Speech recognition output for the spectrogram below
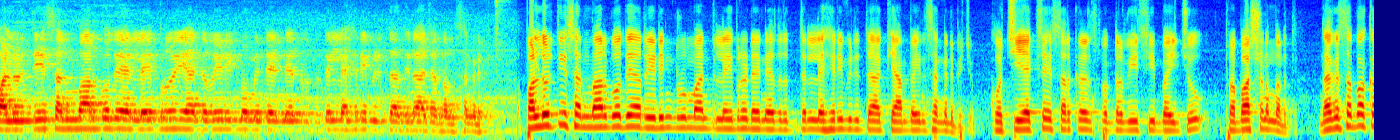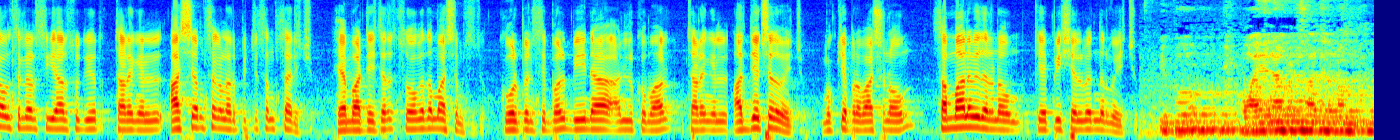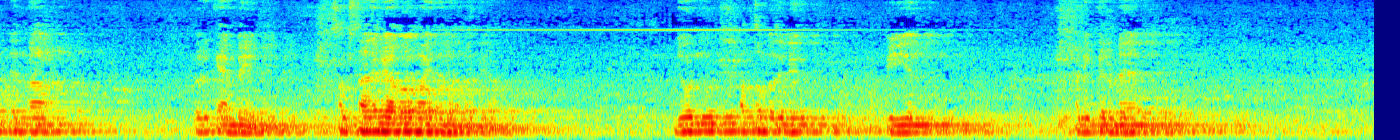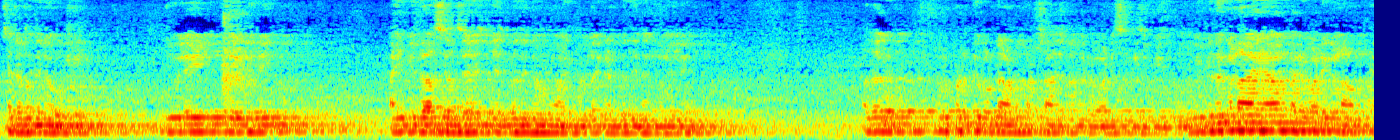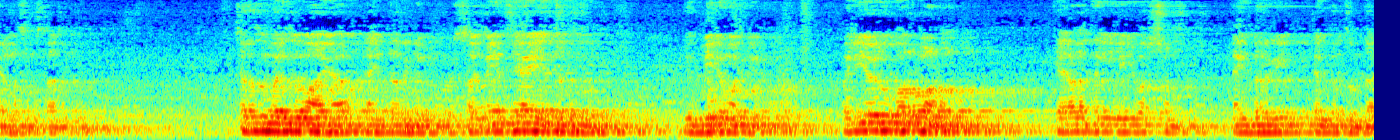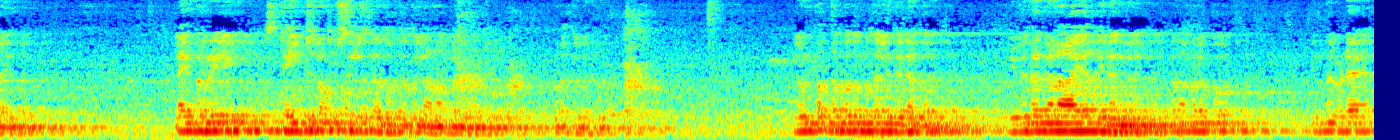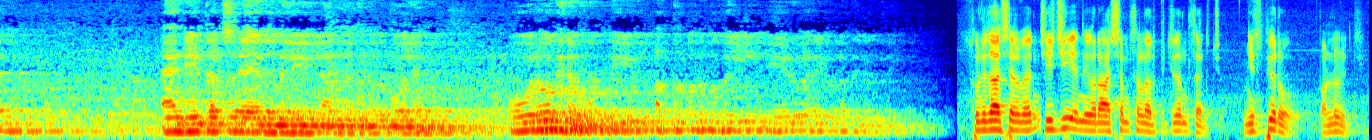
Palluruthy Sanmargodaya library and reading റൂമിന്റെ നേതൃത്വത്തിൽ ലഹരി വിരുദ്ധ ദിനാചരണം സംഘടിപ്പിച്ചു. Palluruthy Sanmargodaya reading room and ലൈബ്രറിയുടെ നേതൃത്വത്തിൽ ലഹരി വിരുദ്ധ ക്യാമ്പയിൻ സംഘടിപ്പിച്ചു. Kochi excise circle inspector V C Baiju പ്രഭാഷണം നടത്തി. നഗരസഭാ കൗൺസിലർ സി ആർ സുധീർ ചടങ്ങിൽ ആശംസകൾ അർപ്പിച്ച് സംസാരിച്ചു. ഹേമ ടീച്ചർ സ്വാഗതം ആശംസിച്ചു. സ്കൂൾ പ്രിൻസിപ്പൽ ബീന അനിൽകുമാർ ചടങ്ങിൽ അധ്യക്ഷത വഹിച്ചു. മുഖ്യപ്രഭാഷണവും സമ്മാന വിതരണവും കെ പി ശെൽവൻ നിർവഹിച്ചു. ഇപ്പോൾ വായനാ പക്ഷാചരണം എന്ന ഒരു ക്യാമ്പയിൻ സംസ്ഥാന വ്യാപകമായി തന്നെ നടത്തിയാണ് ജൂൺ പത്തൊമ്പതിന് പി എൻ പണിക്കരുടെ ചരമദിനവും ജൂലൈ ഏഴിന് ഐവിദാസിന്റെ ജന്മദിനവുമായിട്ടുള്ള രണ്ട് ദിനങ്ങളിൽ അത് ഉൾപ്പെടുത്തിക്കൊണ്ടാണ് പക്ഷാചരണ പരിപാടി സംഘടിപ്പിക്കുന്നത്. വിവിധങ്ങളായ പരിപാടികളാണ് കേരള സംസ്ഥാനത്ത് ചെറുതും വലുതുമായ ലൈബ്രറികൾ സ്വമേധയായി ഏറ്റെടുത്ത് ഗംഭീരമാക്കി വലിയൊരു കുറവാണ് കേരളത്തിൽ ഈ വർഷം ലൈബ്രറി രംഗത്തുണ്ടായത്. ലൈബ്രറി സ്റ്റേറ്റ് കൗൺസിൽ നേതൃത്വത്തിലാണ് പരിപാടി നടത്തിവരുന്നത് ജൂൺ പത്തൊമ്പത് മുതൽ ഇതിനകം വിവിധങ്ങളായ ദിനങ്ങൾ ഇപ്പൊ നമ്മളിപ്പോ ഇന്നിവിടെ ആന്റി ഡ്രഗ്സ് ഡേ എന്ന നിലയിൽ ആചരിക്കുന്നത് പോലെ ഓരോ ദിനവും ഈ പത്തൊമ്പത് മുതൽ ഏഴ് വരെയുള്ള ദിനങ്ങളിൽ സുനിതാ ശർവൻ ഷിജി എന്നിവർ ആശംസകൾ അർപ്പിച്ച് സംസാരിച്ചു. News bureau Palluruthy.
